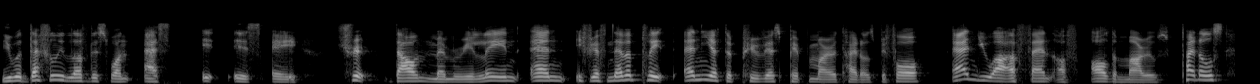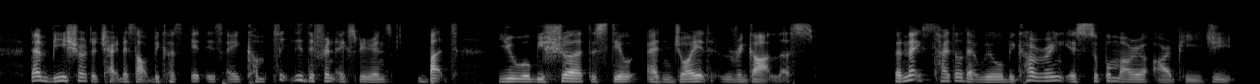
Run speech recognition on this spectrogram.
you would definitely love this one as it is a trip down memory lane. And if you have never played any of the previous Paper Mario titles before, and you are a fan of all the Mario's titles, then be sure to check this out because it is a completely different experience, but you will be sure to still enjoy it regardless. The next title that we will be covering is Super Mario RPG,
